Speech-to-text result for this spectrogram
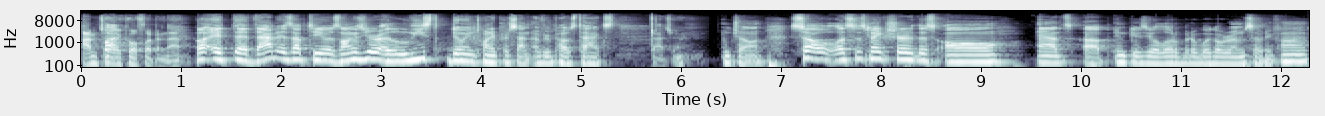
I'm totally cool flipping that. Well, it uh, that is up to you as long as you're at least doing twenty percent of your post-tax. Gotcha. I'm chilling. So let's just make sure this all adds up and gives you a little bit of wiggle room. 75,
